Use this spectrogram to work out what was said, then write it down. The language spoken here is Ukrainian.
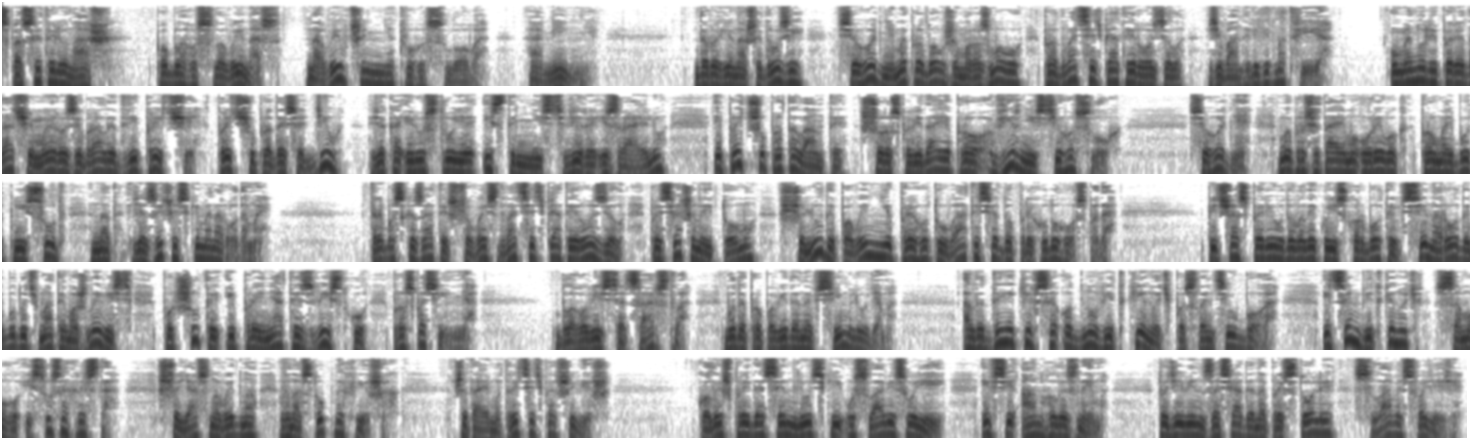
Спасителю наш, поблагослови нас на вивчення Твого Слова. Амінь. Дорогі наші друзі. Сьогодні ми продовжимо розмову про 25-й розділ з Євангелії від Матфія. У минулій передачі ми розібрали дві притчі: притчу про десять дів, яка ілюструє істинність віри Ізраїлю, і притчу про таланти, що розповідає про вірність його слуг. Сьогодні ми прочитаємо уривок про майбутній суд над язичськими народами. Треба сказати, що весь 25-й розділ присвячений тому, що люди повинні приготуватися до приходу Господа. Під час періоду великої скорботи всі народи будуть мати можливість почути і прийняти звістку про спасіння. Благовістя царства буде проповідане всім людям, але деякі все одно відкинуть посланців Бога, і цим відкинуть самого Ісуса Христа, що ясно видно в наступних віршах. Читаємо 31 вірш. Коли ж прийде син людський у славі своїй, і всі ангели з ним, тоді він засяде на престолі слави своєї.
